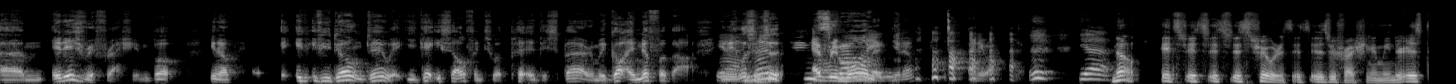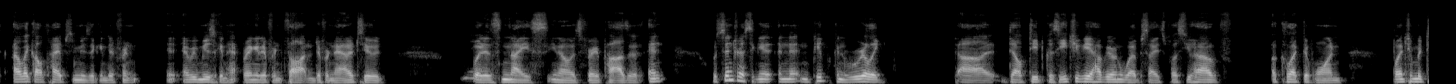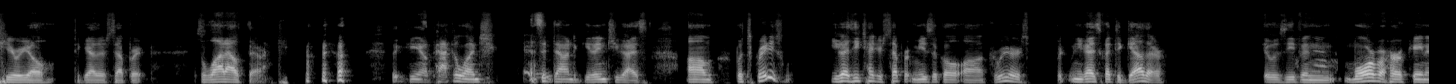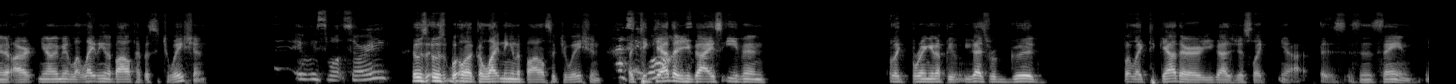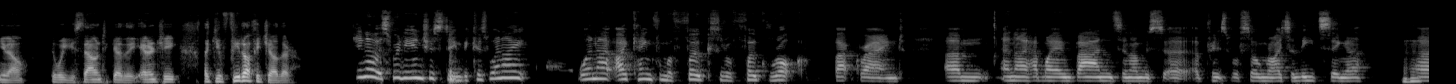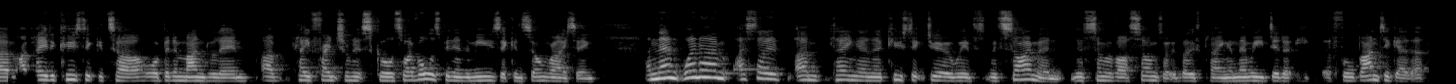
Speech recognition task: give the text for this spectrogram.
um, it is refreshing. But you know, if, if you don't do it, you get yourself into a pit of despair, and we've got enough of that. You know, you listen No to doom every morning, you know. Anyway, yeah. No, it's it's it's it's true. and It's, it's it is refreshing. I mean, there is I like all types of music and different. Every music can bring a different thought and different attitude, but it's nice. You know, it's very positive. And what's interesting, and, and people can really uh, delve deep because each of you have your own websites. Plus, you have a collective one, bunch of material together, separate. There's a lot out there. Like, you know, pack a lunch and sit down to get into you guys. Um, what's great is you guys each had your separate musical uh, careers, but when you guys got together, it was even more of a hurricane, uh, you know what I mean, like lightning in a bottle type of situation. It was what? Sorry. It was it was like a lightning in a bottle situation. Yes, Like together, was. you guys even like bring it up. You guys were good, but like together, you guys just like yeah, it's, it's insane. You know the way you sound together, the energy, like you feed off each other. You know it's really interesting because when I when I, I came from a folk sort of folk rock background, um, and I had my own bands, and I was a, a principal songwriter, lead singer. Mhm. Um, I played acoustic guitar or a bit of mandolin. I played French horn at school, so I've always been in the music and songwriting. And then when um, I started um, playing an acoustic duo with with Simon, with some of our songs that we're both playing, and then we did a, a full band together.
